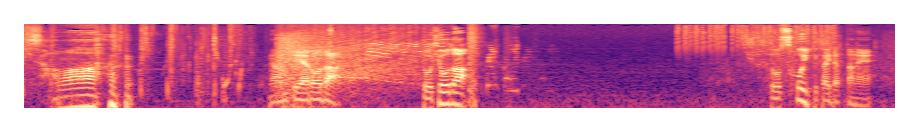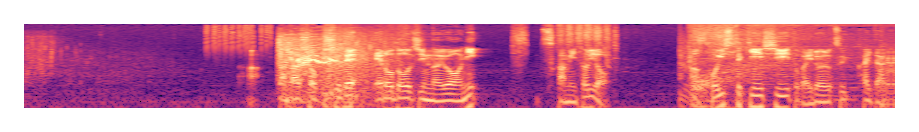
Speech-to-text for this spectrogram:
貴様 なんて野郎だ。土俵だ。ドスコイって書いてあったね。また触手でエロ同人のように掴み取りを。あポイ捨て禁止とかいろいろ書いてある。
